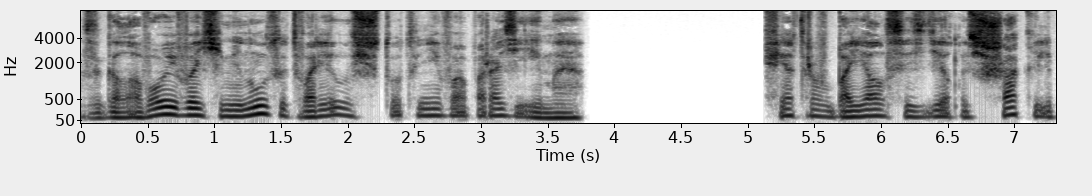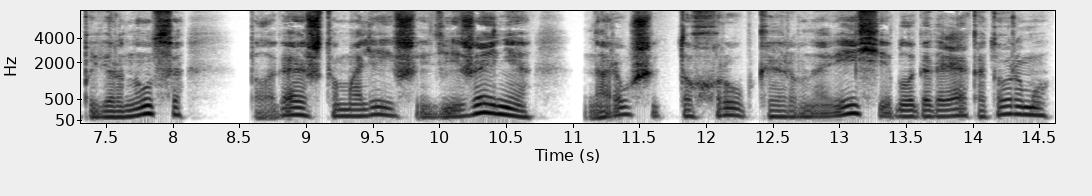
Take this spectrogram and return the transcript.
С головой в эти минуты творилось что-то невообразимое. Фетров боялся сделать шаг или повернуться, полагая, что малейшее движение — нарушить то хрупкое равновесие, благодаря которому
